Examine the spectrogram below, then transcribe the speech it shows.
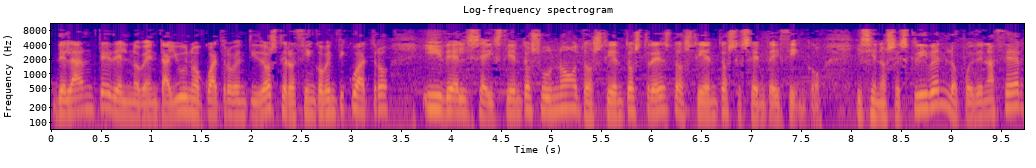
delante del 91 422 0524 y del 601 203 265. Y si nos escriben, lo pueden hacer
